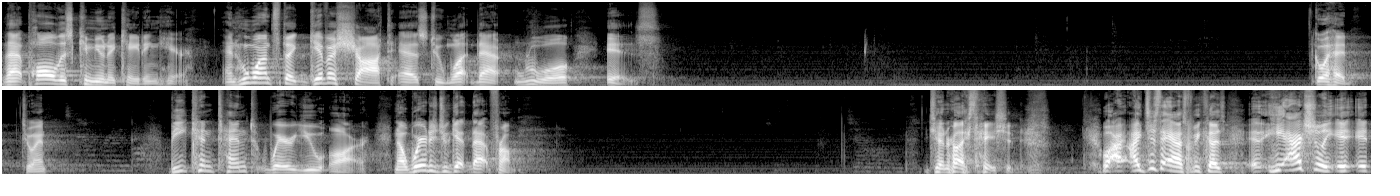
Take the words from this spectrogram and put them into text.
that Paul is communicating here. And who wants to give a shot as to what that rule is? Go ahead, Joanne. Be content where you are. Now, where did you get that from? Generalization. Well, I, I just asked because uh, he actually, it, it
